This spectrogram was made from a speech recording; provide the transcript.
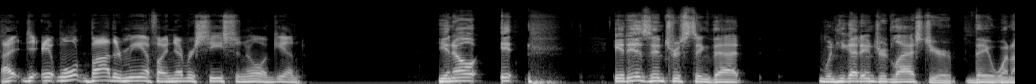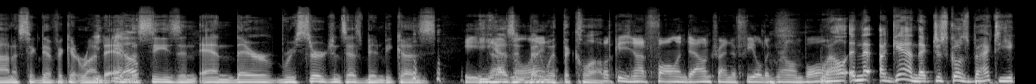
I, it won't bother me if I never see Sano again. You know, it it is interesting that when he got injured last year, they went on a significant run to end the season, and their resurgence has been because he hasn't been with the club. Look, he's not falling down trying to field a ground ball. Well, and that, again, that just goes back to you.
